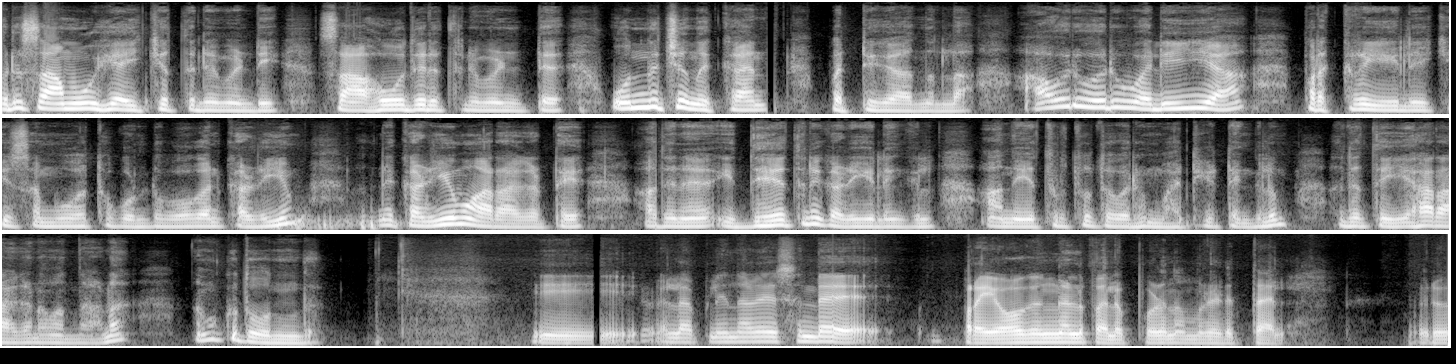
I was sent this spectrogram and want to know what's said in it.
ഒരു സാമൂഹ്യ ഐക്യത്തിന് വേണ്ടി സാഹോദര്യത്തിന് വേണ്ടിയിട്ട് ഒന്നിച്ചു നിൽക്കാൻ പറ്റുക എന്നുള്ള ആ ഒരു ഒരു വലിയ പ്രക്രിയയിലേക്ക് സമൂഹത്തെ കൊണ്ടുപോകാൻ കഴിയും അതിന് കഴിയുമാറാകട്ടെ അതിന് ഇദ്ദേഹത്തിന് കഴിയില്ലെങ്കിൽ ആ നേതൃത്വത്തെ അവർ മാറ്റിയിട്ടെങ്കിലും അതിന് തയ്യാറാകണമെന്നാണ് നമുക്ക് തോന്നുന്നത്. ഈ വെള്ളാപ്പള്ളി നടേശന്റെ പ്രയോഗങ്ങൾ പലപ്പോഴും നമ്മൾ എടുത്താൽ ഒരു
